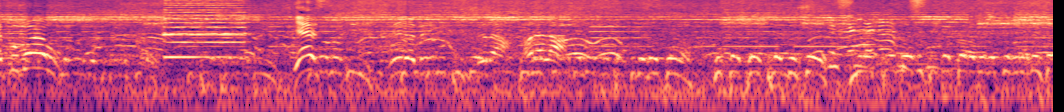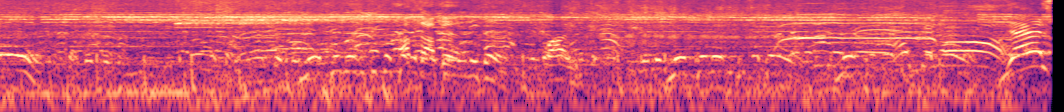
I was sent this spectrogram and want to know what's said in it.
Et pour moi où? Yes Oui, le c'est là. On est là. After Yes.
